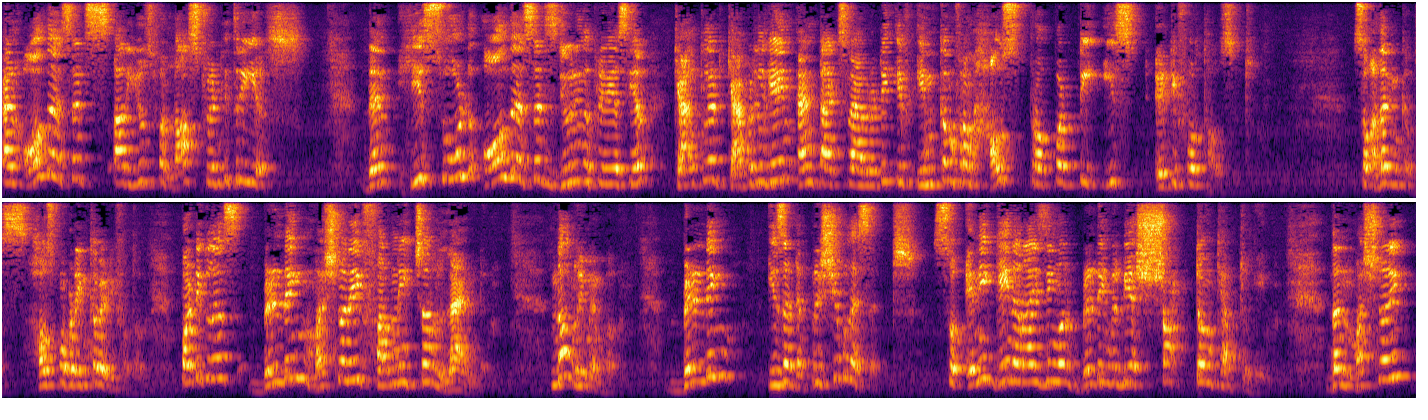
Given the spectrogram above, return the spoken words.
And all the assets are used for last 23 years. Then he sold all the assets during the previous year. Calculate capital gain and tax liability if income from house property is 84,000. So other incomes, house property income 84,000. Particulars, building, machinery, furniture, land. Now remember, building is a depreciable asset. So any gain arising on building will be a short-term capital gain. Then machinery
